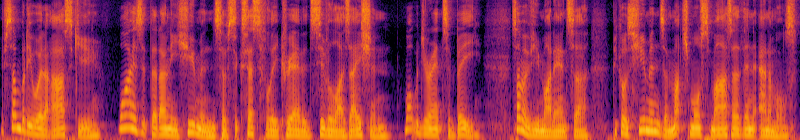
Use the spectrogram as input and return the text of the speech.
If somebody were to ask you, why is it that only humans have successfully created civilization, what would your answer be? Some of you might answer, because humans are much more smarter than animals.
